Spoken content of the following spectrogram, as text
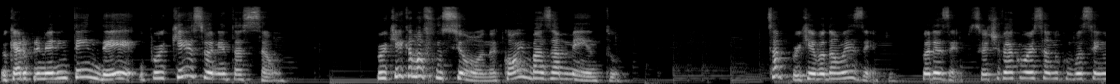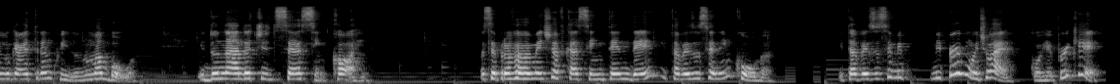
eu quero primeiro entender o porquê essa orientação. Por que, que ela funciona? Qual o embasamento? Sabe por quê? Vou dar um exemplo. Por exemplo, se eu estiver conversando com você em um lugar tranquilo, numa boa, e do nada eu te disser assim, corre. Você provavelmente vai ficar sem entender e talvez você nem corra. E talvez você me, me pergunte, ué, correr por quê?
